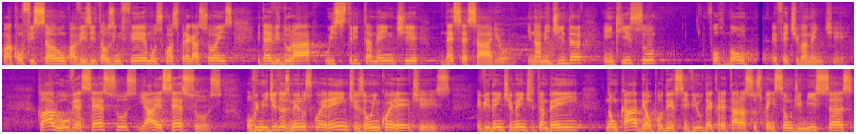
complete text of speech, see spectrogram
com a confissão, com a visita aos enfermos, com as pregações, e deve durar o estritamente necessário, e na medida em que isso for bom, efetivamente. Claro, houve excessos e há excessos, houve medidas menos coerentes ou incoerentes. Evidentemente, também não cabe ao Poder Civil decretar a suspensão de missas,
